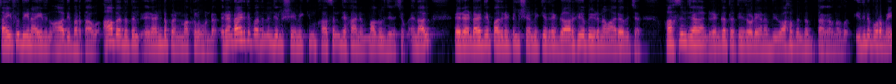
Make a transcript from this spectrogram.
സൈഫുദ്ദീൻ ആയിരുന്നു ആദ്യ ഭർത്താവ്. ആ ബന്ധത്തിൽ രണ്ട് പെൺമക്കളുമുണ്ട്. രണ്ടായിരത്തി പതിനഞ്ചിൽ ഷമിക്കും ഹസൻ ജഹാനും മകൾ ജനിച്ചു. എന്നാൽ രണ്ടായിരത്തി പതിനെട്ടിൽ ഷമിക്കെതിരെ ഗാർഹിക പീഡനം ആരോപിച്ച് ഹസൻ ജഹാൻ രംഗത്തെത്തിയതോടെയാണ് വിവാഹബന്ധം തകർന്നത്. ഇതിനു പുറമെ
